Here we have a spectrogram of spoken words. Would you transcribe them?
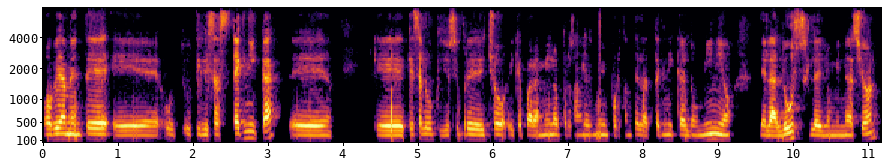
obviamente eh, utilizas técnica, eh, que, que, es algo que yo siempre he dicho y que para mí lo personal es muy importante, la técnica, el dominio de la luz, la iluminación,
